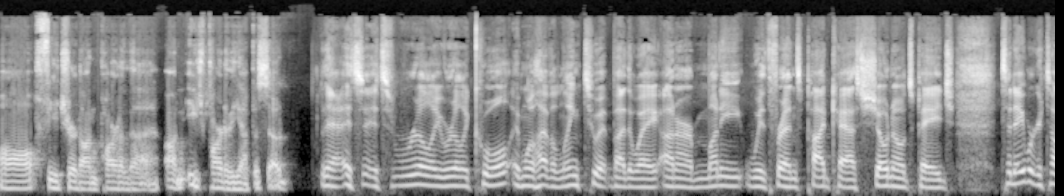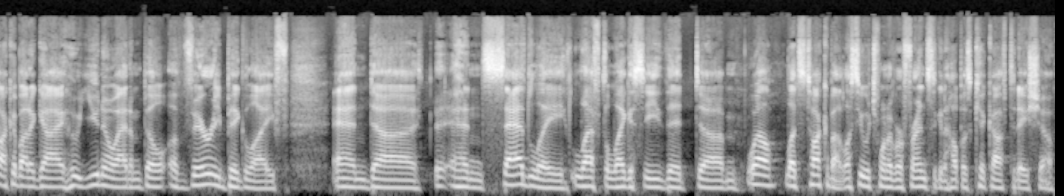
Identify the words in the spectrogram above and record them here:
all featured on part of the on each part of the episode. Yeah, it's it's really really cool, and we'll have a link to it by the way on our Money with Friends podcast show notes page. Today we're going to talk about a guy who you know, Adam, built a very big life, and uh, and sadly left a legacy that um, well, let's talk about. It. Let's see which one of our friends is going to help us kick off today's show.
